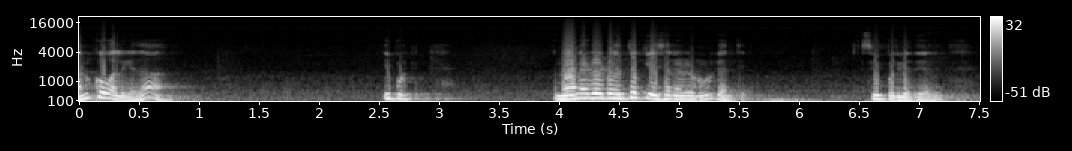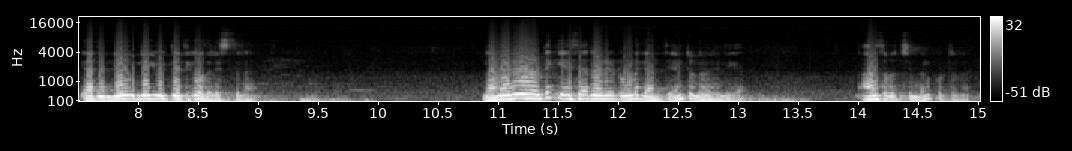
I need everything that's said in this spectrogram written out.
అనుకోవాలి కదా. ఇప్పుడు నాన్న అడగడం ఎంతో కేసీఆర్ అడగడం కూడా అంతే. సింపుల్గా అది అది నీవు నీకు విజ్ఞతగా వదిలేస్తున్నా. నన్ను అడగడం అంటే కేసీఆర్ అడగడం కూడా అంతే అంటున్నాను నేను ఆన్సర్ వచ్చింది అనుకుంటున్నాను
